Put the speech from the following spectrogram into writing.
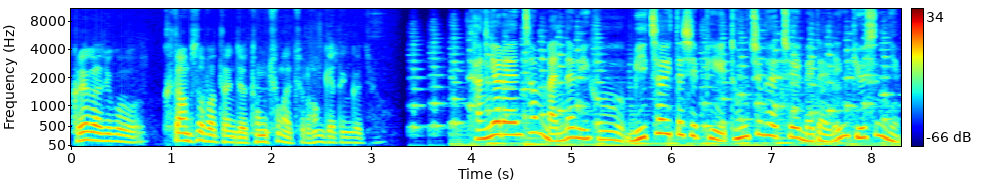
그래가지고 그 다음서부터 이제 동충하초를 하게 된 거죠. 강렬한 첫 만남 이후 미쳐있다시피 동충하초에 매달린 교수님.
